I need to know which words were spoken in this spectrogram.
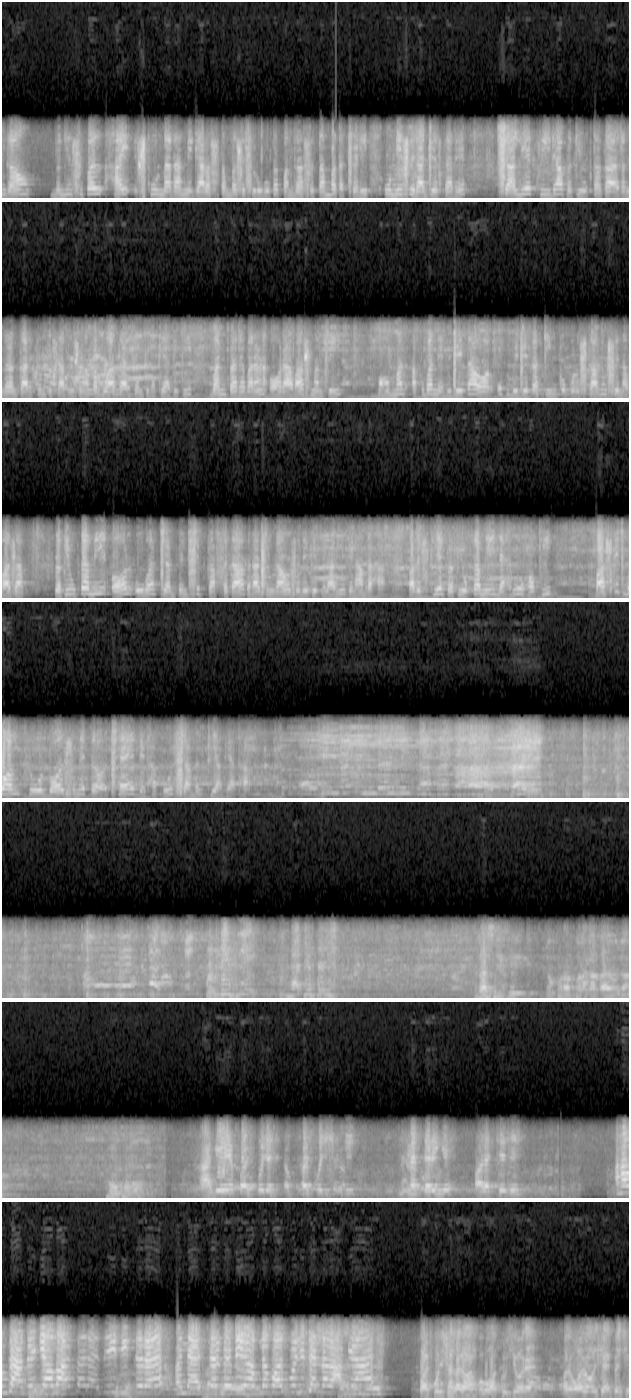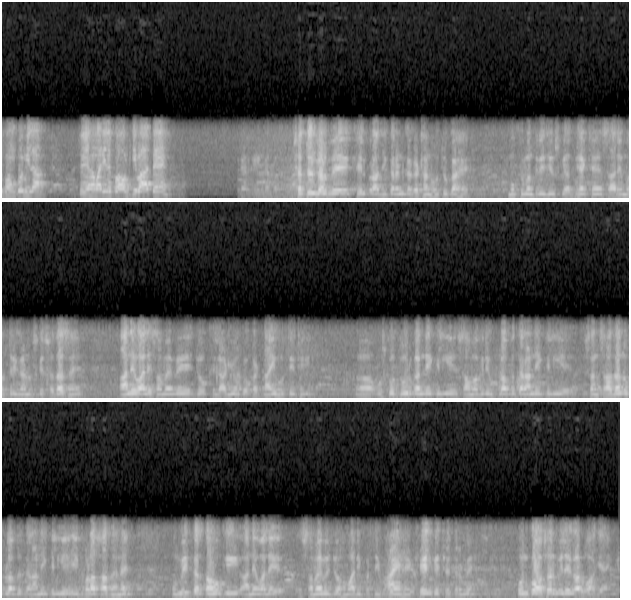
गाँव municipal high school मैदान में 11 सितंबर से शुरू होकर 15 सितंबर तक चली 19वीं राज्य स्तरीय शालेय क्रीड़ा प्रतियोगिता का रंगारंग कार्यक्रम के साथ समापन हुआ। कार्यक्रम के मुख्य अतिथि वन पर्यावरण और आवास मंत्री मोहम्मद अकबर ने विजेता और उप विजेता टीम को पुरस्कारों से नवाजा। प्रतियोगिता में ऑल ओवर चैंपियनशिप का खिताब राजनांदगांव ज़िले के खिलाड़ियों के नाम रहा और इस खेल प्रतियोगिता में नेहरू हॉकी बास्केटबॉल फ्लोरबॉल समेत छह विधा को शामिल किया गया था। उन्नीसवीं राज्य स्तरीय रस्सी की जो परंपरागत आयोजन खो खो आगे फ़र्स्ट पोजीशन फ़र्स्ट पोजिशन की मेहनत करेंगे और अच्छे से। हम चाहते हैं कि हम में भी अपना फ़र्स्ट पोजीशन लगा के आए फ़र्स्ट पोजीशन लगा हमको बहुत खुशी हो रहा है। और ओवरऑल चैंपियनशिप हमको मिला। तो ये हमारे लिए प्राउड की बात है। छत्तीसगढ़ में खेल प्राधिकरण का गठन हो चुका है। मुख्यमंत्री जी उसके अध्यक्ष हैं सारे मंत्रीगण उसके सदस्य हैं। आने वाले समय में जो खिलाड़ियों को कठिनाई होती थी उसको दूर करने के लिए सामग्री उपलब्ध कराने के लिए संसाधन उपलब्ध कराने के लिए एक बड़ा साधन है। उम्मीद करता हूँ कि आने वाले समय में जो हमारी प्रतिभाएँ हैं खेल के क्षेत्र में, उनको अवसर मिलेगा और वो आगे आएँगे।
